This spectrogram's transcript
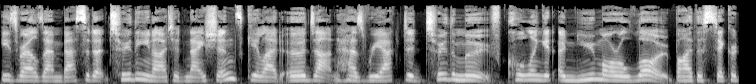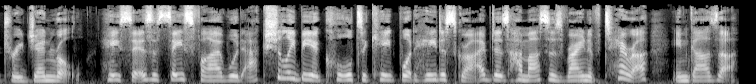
Israel's ambassador to the United Nations, Gilad Erdan, has reacted to the move, calling it a new moral low by the Secretary General. He says a ceasefire would actually be a call to keep what he described as Hamas's reign of terror in Gaza.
